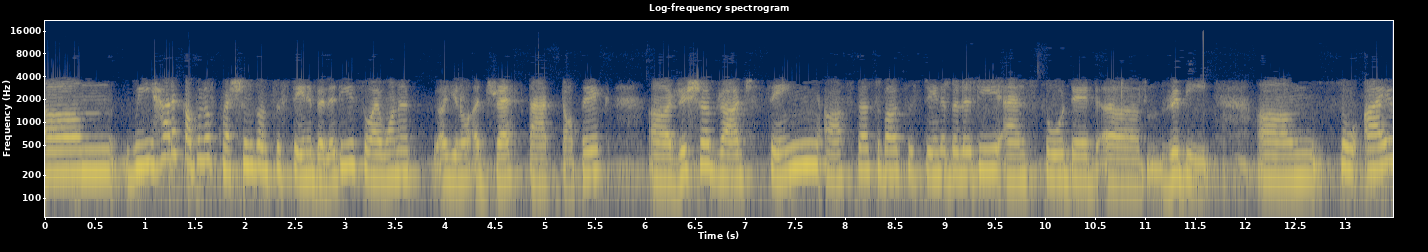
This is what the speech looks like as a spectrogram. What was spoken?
Um, we had a couple of questions on sustainability, so I want to, uh, you know, address that topic. Uh, Rishabh Raj Singh asked us about sustainability, and so did uh, Ribby. Um, so I,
